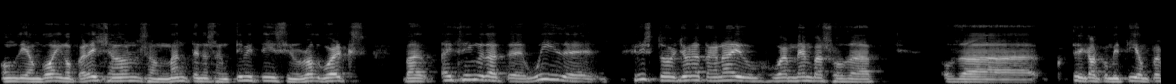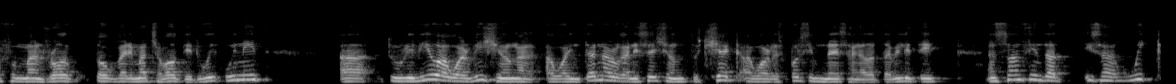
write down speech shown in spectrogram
on the ongoing operations and maintenance activities in roadworks. But I think that uh, we, the Christo, Jonathan, and I, who are members of the of the technical committee on performance road, talk very much about it. We, we need uh, to review our vision and our internal organization to check our responsiveness and adaptability, and something that is a weak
